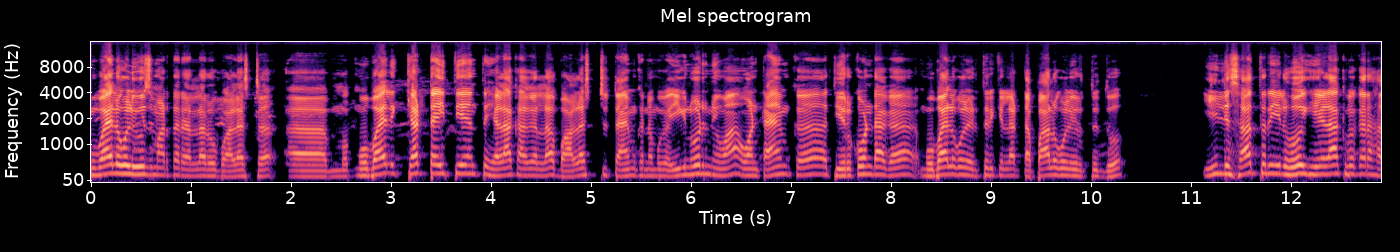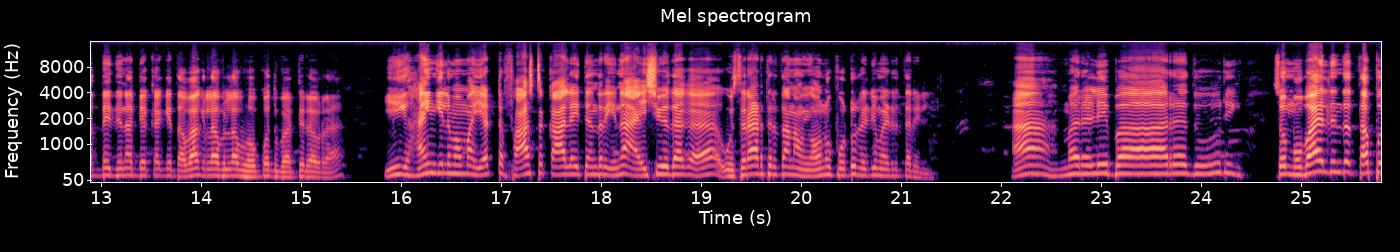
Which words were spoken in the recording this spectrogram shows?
ಮೊಬೈಲ್ಗಳು ಯೂಸ್ ಮಾಡ್ತಾರೆ ಎಲ್ಲರೂ ಭಾಳಷ್ಟು ಮೊಬೈಲ್ ಕೆಟ್ಟ ಐತಿ ಅಂತ ಹೇಳೋಕ್ಕಾಗಲ್ಲ ಭಾಳಷ್ಟು ಟೈಮ್ಗೆ ನಮಗೆ, ಈಗ ನೋಡ್ರಿ ನೀವು, ಒಂದು ಟೈಮ್ಗೆ ತೀರ್ಕೊಂಡಾಗ ಮೊಬೈಲ್ಗಳು ಇರ್ತಿರ್ಕಿಲ್ಲ ಟಪಾಲ್ಗಳು ಇರ್ತಿದ್ವು. ಇಲ್ಲಿ ಸಾತ್ರ ಇಲ್ಲಿ ಹೋಗಿ ಹೇಳಾಕ್ ಬೇಕಾರೆ ಹದಿನೈದು ದಿನ ಬೇಕಾಗಿತ್ತು ಅವಾಗ ಲಬ್ ಲಬ್ ಹೋಗ್ಕೋತ ಬರ್ತಿರವ್ರ ಈಗ ಹಂಗಿಲ್ಲ ಮಮ್ಮ ಎಷ್ಟು ಫಾಸ್ಟ್ ಕಾಲ್ ಐತೆ ಅಂದ್ರೆ ಇನ್ನ ಐ ಸಿ ಯುದಾಗ ಉಸಿರಾಡ್ತಿರ್ತಾನ ಅವನು ಫೋಟೋ ರೆಡಿ ಮಾಡಿರ್ತಾರೆ ಇಲ್ಲಿ. ಆ, ಮರಳಿ ಬಾರದೂರಿ ಸೊ ಮೊಬೈಲ್ದಿಂದ ತಪ್ಪು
